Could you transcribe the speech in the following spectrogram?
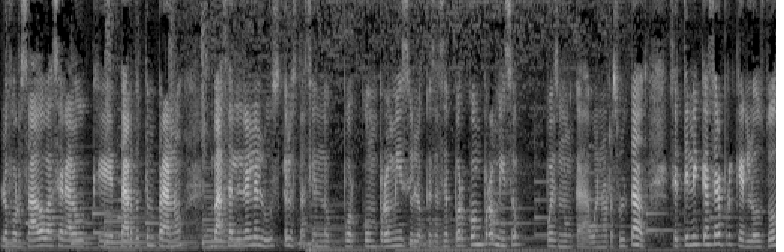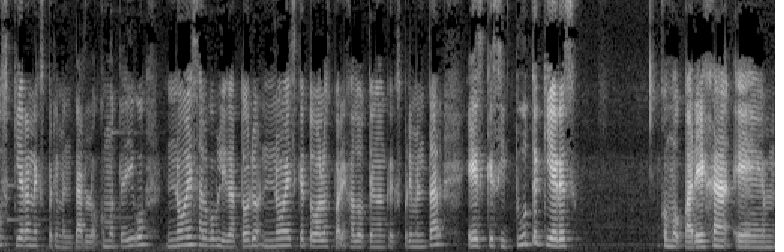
Lo forzado va a ser algo que tarde o temprano va a salir a la luz que lo está haciendo por compromiso y lo que se hace por compromiso pues nunca da buenos resultados. Se tiene que hacer porque los dos quieran experimentarlo. Como te digo, no es algo obligatorio, no es que todas las parejas lo tengan que experimentar, es que si tú te quieres como pareja em,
